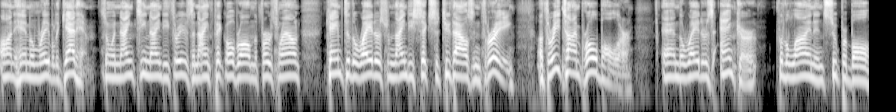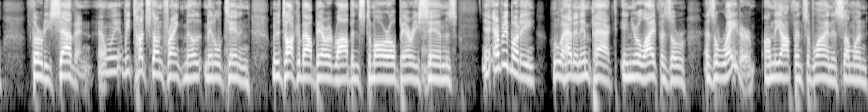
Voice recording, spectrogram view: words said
on him and were able to get him. So in 1993, he was the ninth pick overall in the first round, came to the Raiders from 96 to 2003, a three time Pro Bowler and the Raiders' anchor for the line in Super Bowl 37. And we, we touched on Frank Middleton, and we're going to talk about Barrett Robbins tomorrow, Barry Sims. Everybody who had an impact in your life as a as a Raider on the offensive line is someone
